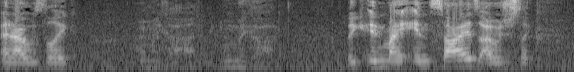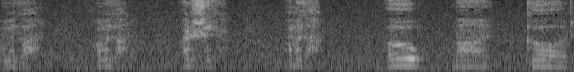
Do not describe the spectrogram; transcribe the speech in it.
and I was like, "Oh my god, oh my god!" Like in my insides, I was just like, "Oh my god, oh my god, Undertaker, oh my god, oh my god."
